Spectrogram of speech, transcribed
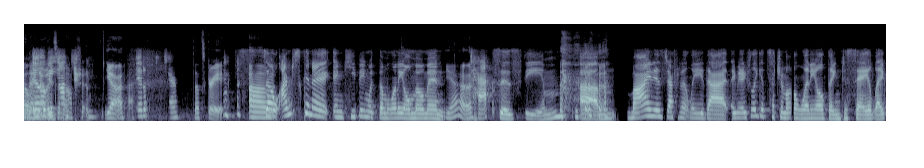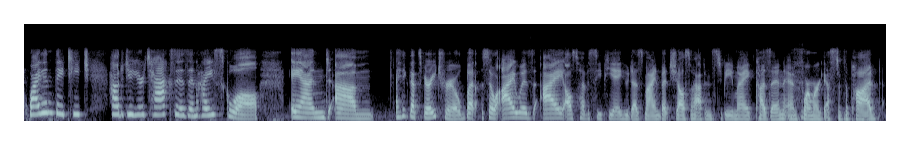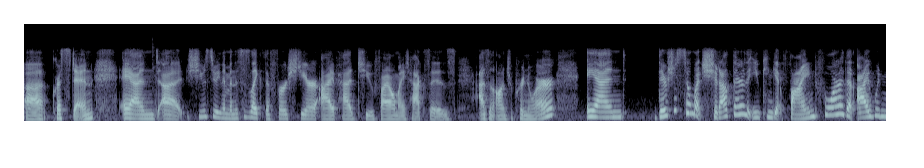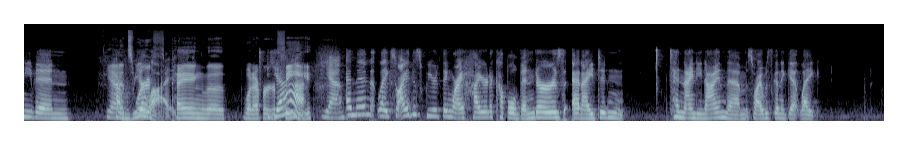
Oh, and I It'll know be it's an on- option. Yeah, It'll be there. that's great. Um, so I'm just gonna, in keeping with the millennial moment, yeah, taxes theme. Um, mine is definitely that. I mean, I feel like it's such a millennial thing to say, like, why didn't they teach how to do your taxes in high school? And um, I think that's very true. But so I was, I also have a CPA who does mine, but she also happens to be my cousin and former guest of the pod, uh, Kristen. And uh, she was doing them. And this is like the first year I've had to file my taxes as an entrepreneur. And there's just so much shit out there that you can get fined for that I wouldn't even. yeah, have it's realized. worth paying the whatever Yeah. fee. Yeah. And then, like, so I had this weird thing where I hired a couple vendors and I didn't 1099 them. So I was going to get like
